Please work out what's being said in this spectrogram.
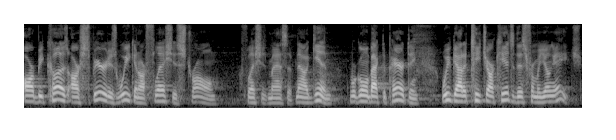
are because our spirit is weak and our flesh is strong. Our flesh is massive. Now, again, we're going back to parenting. We've got to teach our kids this from a young age.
